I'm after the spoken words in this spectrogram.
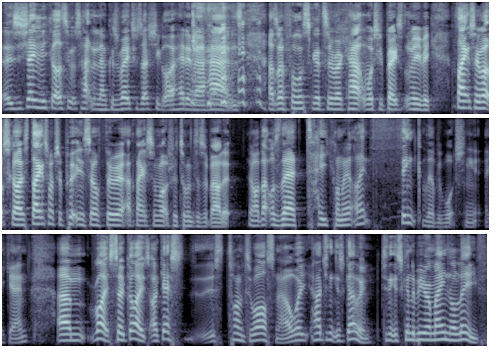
It's a shame you can't see what's happening now because Rachel's actually got her head in her hands as I'm forcing her to recount what she Brexit the movie. Thanks so much, guys. Thanks so much for putting yourself through it, and thanks so much for talking to us about it. You know, that was their take on it. I don't think they'll be watching it again. Um, right, so guys, I guess it's time to ask now. How do you think it's going? Do you think it's going to be remain or leave?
